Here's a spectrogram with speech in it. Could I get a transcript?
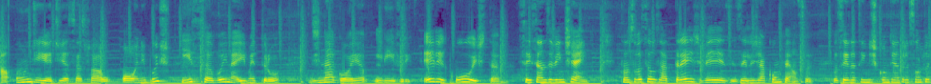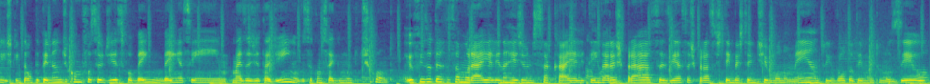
a um dia de acesso ao ônibus e subway, né, e metrô de Nagoya livre. Ele custa 620 yen. Então, se você usar três vezes, ele já compensa você ainda tem desconto em atração turística. Então, dependendo de como for seu dia, se for bem, bem assim, mais agitadinho, você consegue muito desconto. Eu fiz o Terça Samurai ali na região de Sakai, ali tem várias praças e essas praças têm bastante monumento, em volta tem muito museu,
